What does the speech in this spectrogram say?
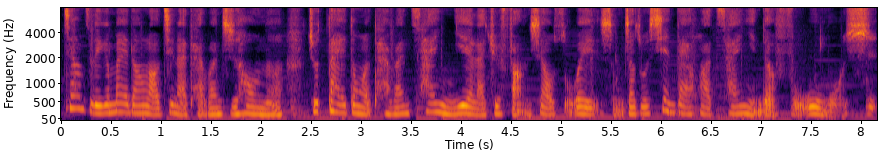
这样子的一个麦当劳进来台湾之后呢，就带动了台湾餐饮业来去仿效所谓什么叫做现代化餐饮的服务模式。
